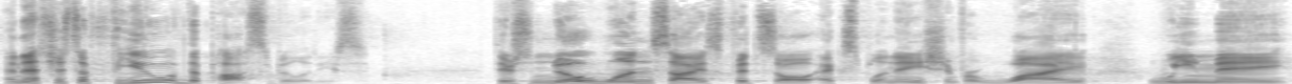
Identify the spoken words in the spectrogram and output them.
And that's just a few of the possibilities. There's no one size fits all explanation for why we may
